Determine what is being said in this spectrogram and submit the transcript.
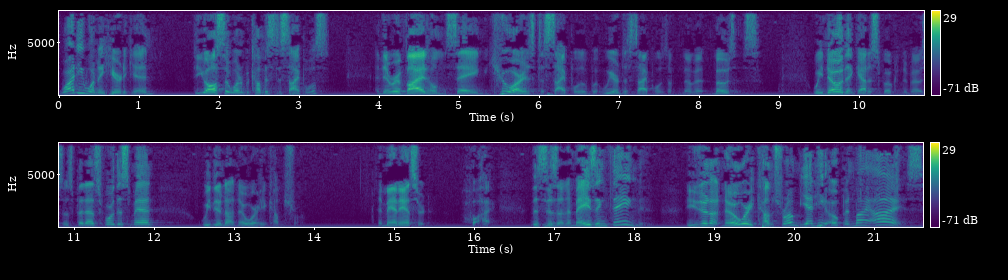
Why do you want to hear it again? Do you also want to become his disciples? And they reviled him, saying, You are his disciple, but we are disciples of Moses. We know that God has spoken to Moses, but as for this man, we do not know where he comes from. The man answered, Why, this is an amazing thing. You do not know where he comes from, yet he opened my eyes.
